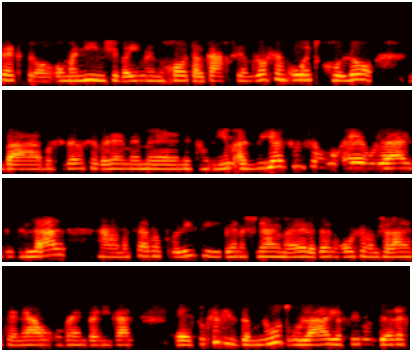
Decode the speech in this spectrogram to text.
סקטור, אומנים שבאים למחות על כך שהם לא שמעו את קולו במשבר שבהם הם אה, נתונים, אז יש מי שרואה אולי בגלל המצב הפוליטי בין השניים האלה, בין ראש הממשלה נתניהו ובין בני גנץ, אה, סוג של הזדמנות, אולי אפילו דרך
